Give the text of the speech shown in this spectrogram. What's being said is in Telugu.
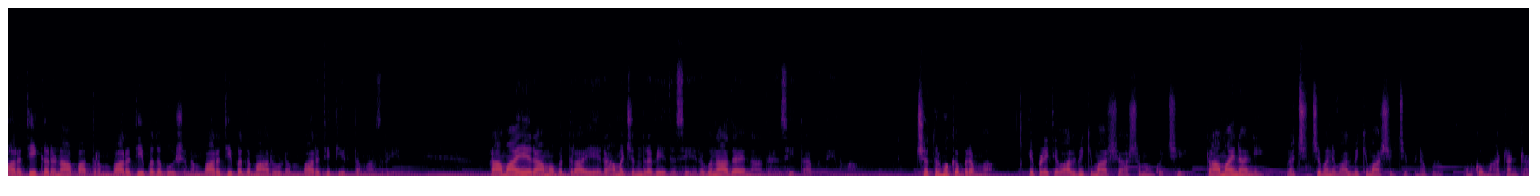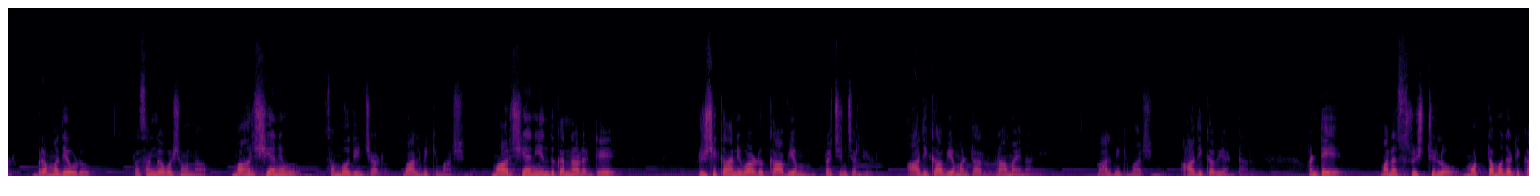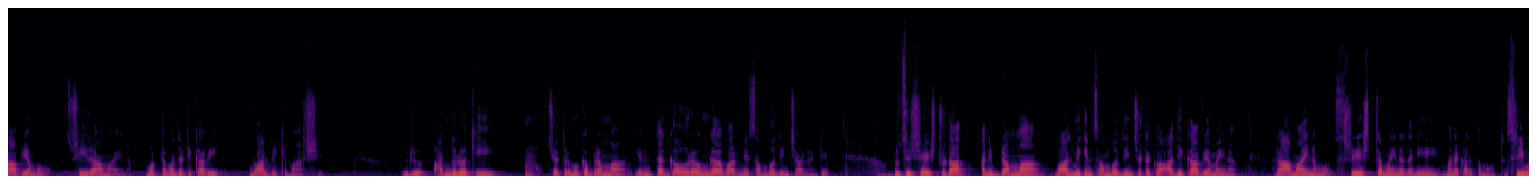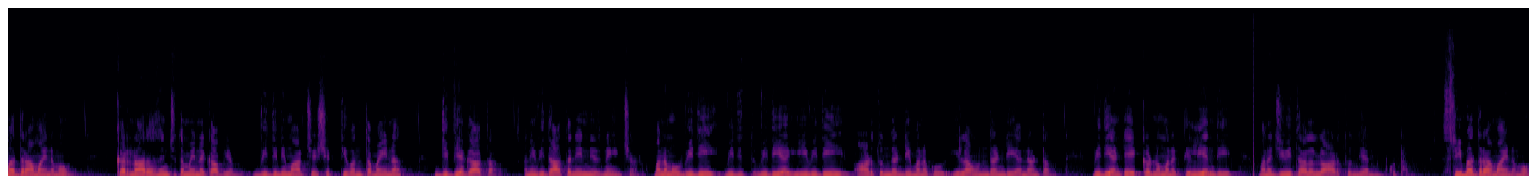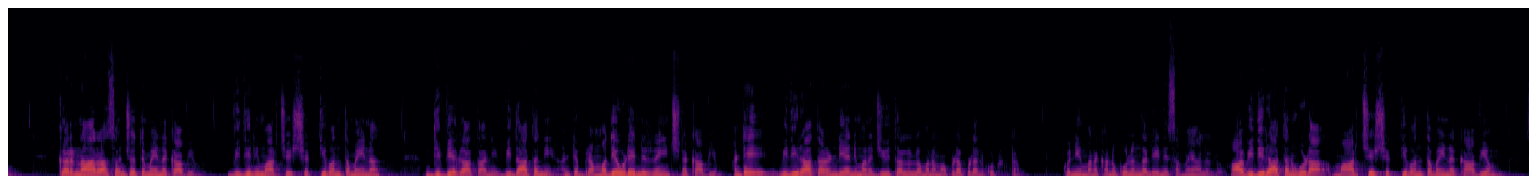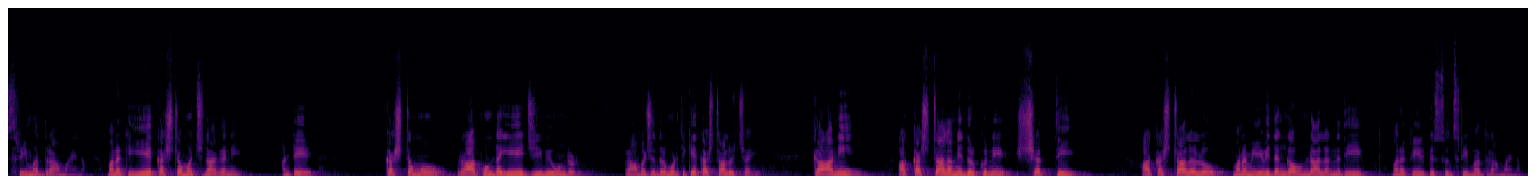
భారతీ కరుణాపాత్రం భారతీ పదభూషణం భారతీ పదమారూఢం భారతీ తీర్థమాశ్రయం రామాయ రామభద్రాయే రామచంద్ర వేదసే రఘునాథాయ నాథాయ సీతాపతే నమ. చతుర్ముఖ బ్రహ్మ ఎప్పుడైతే వాల్మీకి మహర్షి ఆశ్రమంకి వచ్చి రామాయణాన్ని రచించమని వాల్మీకి మహర్షికి చెప్పినప్పుడు ఇంకో మాట అంటాడు. బ్రహ్మదేవుడు ప్రసంగవశమున మహర్షి అని సంబోధించాడు వాల్మీకి మహర్షిని. మహర్షి అని ఎందుకన్నాడంటే ఋషి కానివాడు కావ్యం రచించలేడు. ఆది కావ్యం అంటారు రామాయణాన్ని. వాల్మీకి మహర్షిని ఆది కవి అంటారు. అంటే మన సృష్టిలో మొట్టమొదటి కావ్యము శ్రీరామాయణం మొట్టమొదటి కవి వాల్మీకి మహర్షి. రు- అందులోకి చతుర్ముఖ బ్రహ్మ ఎంత గౌరవంగా వారిని సంబోధించాడంటే ఋషిశ్రేష్ఠుడా అని బ్రహ్మ వాల్మీకిని సంబోధించుటకు ఆది కావ్యమైన రామాయణము శ్రేష్టమైనదని మనకు అర్థమవుతుంది శ్రీమద్ రామాయణము కరుణారసించితమైన కావ్యం విధిని మార్చే శక్తివంతమైన దివ్యగాథ అని విధాతనే నిర్ణయించాడు. మనము విధి విధి విధి ఈ విధి ఆడుతుందండి మనకు ఇలా ఉందండి అని అంటాం. విధి అంటే ఎక్కడనో మనకు తెలియంది మన జీవితాలలో ఆడుతుంది అనుకుంటాం. శ్రీమద్ రామాయణము కర్ణారాసంచితమైన కావ్యం విధిని మార్చే శక్తివంతమైన దివ్యగాతాని విధాతని అంటే బ్రహ్మదేవుడే నిర్ణయించిన కావ్యం. అంటే విధిరాత అండి అని మన జీవితాలలో మనం అప్పుడప్పుడు అనుకుంటుంటాం. కొన్ని మనకు అనుకూలంగా లేని సమయాలలో. ఆ విధిరాతను కూడా మార్చే శక్తివంతమైన కావ్యం శ్రీమద్ రామాయణం. మనకి ఏ కష్టం వచ్చినా కానీ అంటే కష్టము రాకుండా ఏ జీవి ఉండడు. రామచంద్రమూర్తికే కష్టాలు వచ్చాయి కానీ ఆ కష్టాలను ఎదుర్కొనే శక్తి ఆ కష్టాలలో మనం ఏ విధంగా ఉండాలన్నది మనకు నేర్పిస్తుంది శ్రీమద్ రామాయణం.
